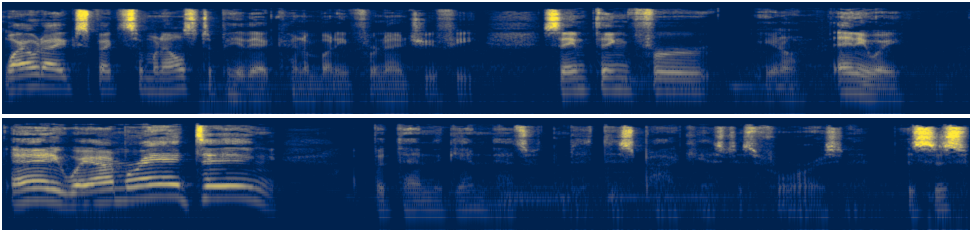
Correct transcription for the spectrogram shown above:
why would I expect someone else to pay that kind of money for an entry fee? Same thing for, you know, anyway. Anyway, I'm ranting. But then again, that's what this podcast is for, isn't it? This is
